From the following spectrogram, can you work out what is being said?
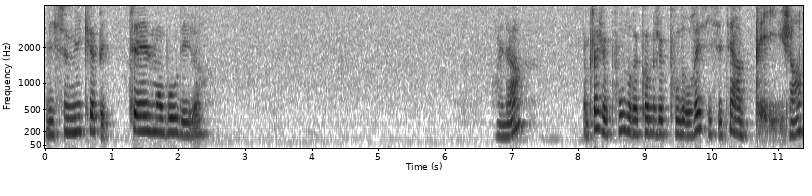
Mais ce make-up est tellement beau déjà. Voilà. Donc là, je poudre comme je poudrerais si c'était un beige. Hein.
